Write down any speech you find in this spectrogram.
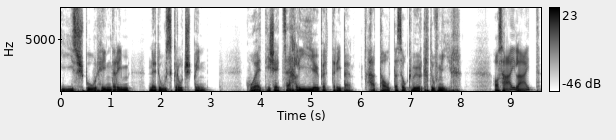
Eisspur hinter ihm nicht ausgerutscht bin. Gut, ist jetzt ein bisschen übertrieben. Hat halt so gewirkt auf mich. Als Highlight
